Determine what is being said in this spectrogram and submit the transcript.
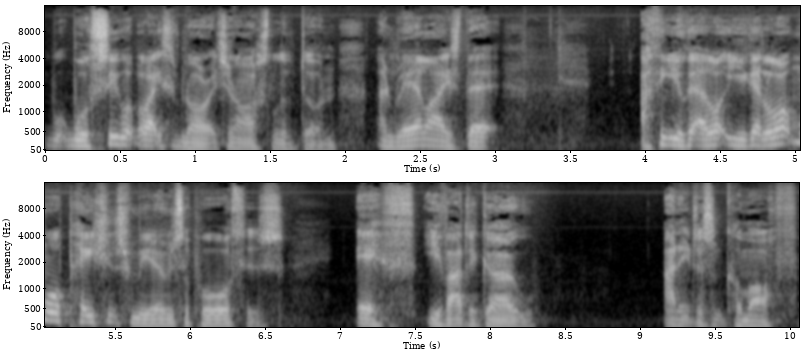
we'll see what the likes of Norwich and Arsenal have done and realise that I think you get a lot you get a lot more patience from your own supporters if you've had a go and it doesn't come off.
